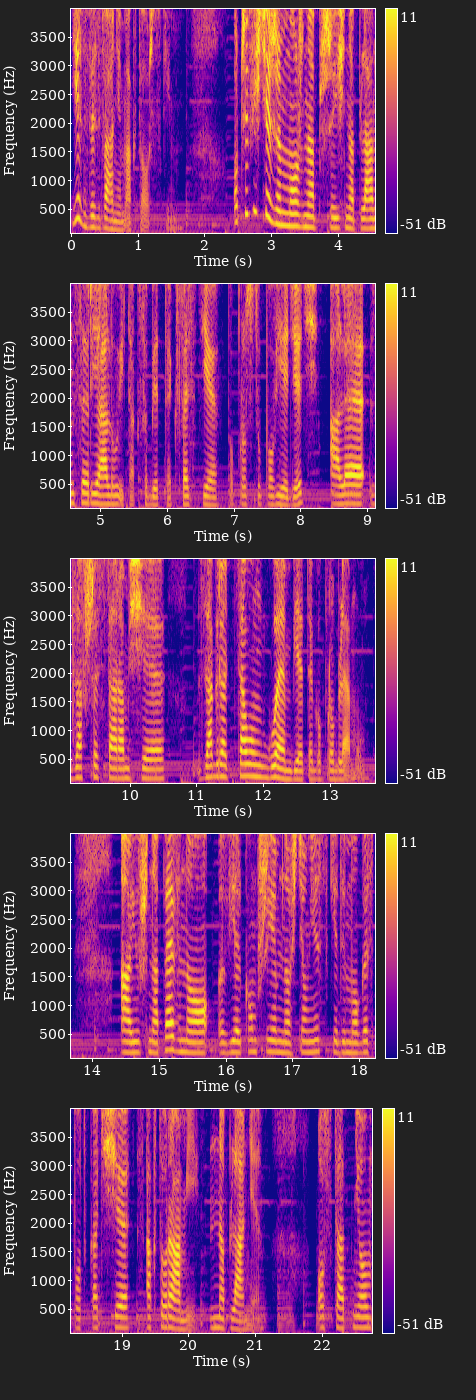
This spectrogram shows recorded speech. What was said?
jest wyzwaniem aktorskim. Oczywiście, że można przyjść na plan serialu i tak sobie te kwestie po prostu powiedzieć, ale zawsze staram się zagrać całą głębię tego problemu. A już na pewno wielką przyjemnością jest, kiedy mogę spotkać się z aktorami na planie. Ostatnio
